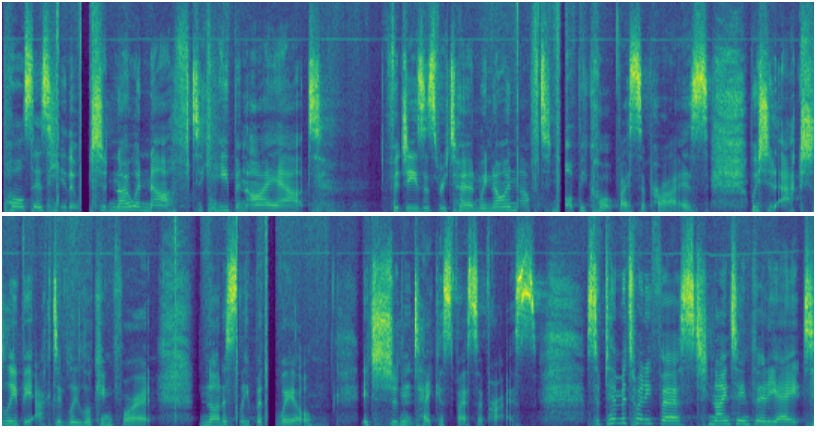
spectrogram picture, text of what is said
Paul says here that we should know enough to keep an eye out for Jesus' return. We know enough to not be caught by surprise. We should actually be actively looking for it, not asleep at the wheel. It shouldn't take us by surprise. September 21st, 1938,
